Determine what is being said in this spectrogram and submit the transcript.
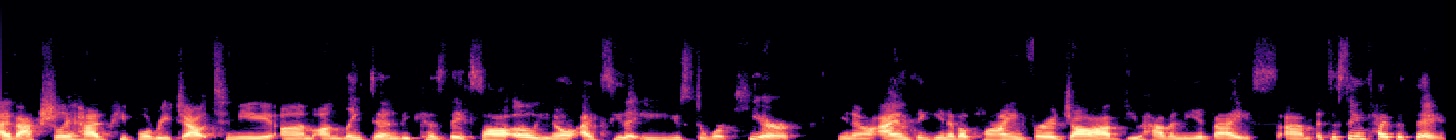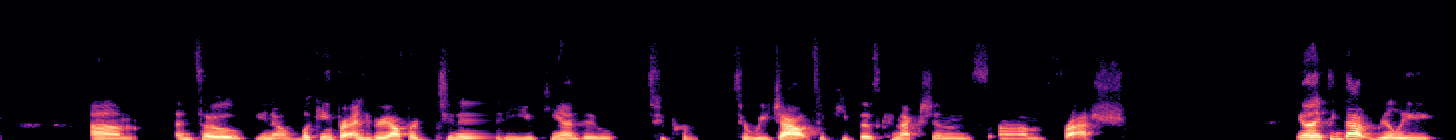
i've actually had people reach out to me um, on linkedin because they saw oh you know i see that you used to work here. You know i'm thinking of applying for a job. Do you have any advice? Um, it's the same type of thing. Um, and so you know looking for every opportunity you can do to to reach out to keep those connections um, fresh. You know i think that really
